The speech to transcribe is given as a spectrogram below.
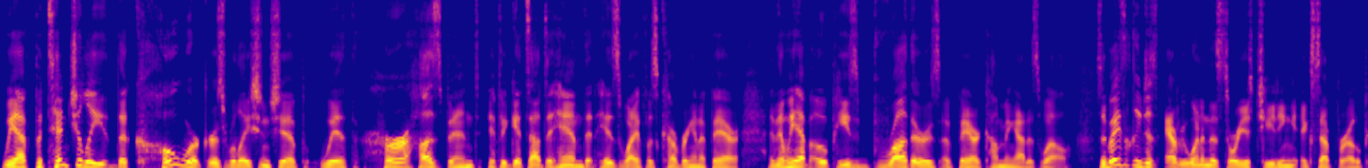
We have potentially the co-worker's relationship with her husband if it gets out to him that his wife was covering an affair. And then we have OP's brother's affair coming out as well. So basically just everyone in this story is cheating except for OP.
